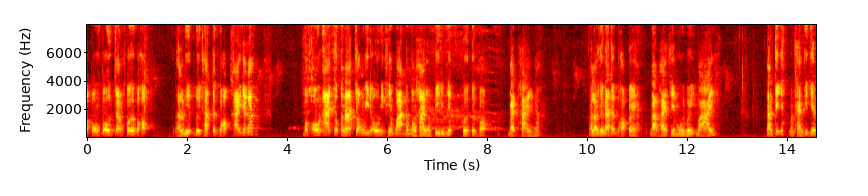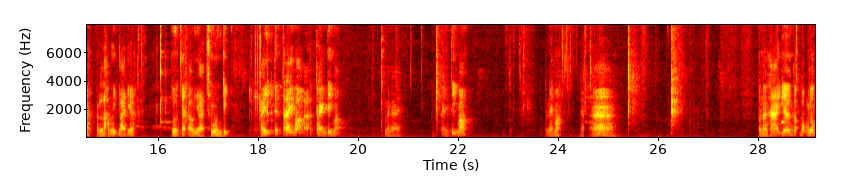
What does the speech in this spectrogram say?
ើបងប្អូនចង់ធ្វើប្រហុករបៀបដូចថាទឹកប្រហុកថៃអញ្ចឹងណាបងប្អូនអាចទស្សនាចុងវីដេអូនេះខ្ញុំបាននឹងបង្ហាញអំពីរបៀបធ្វើទឹកប្រហុកបែបថៃណាឥឡូវយើងដាក់ទឹកប្រហុកហ្នឹងដាក់ប្រហែលជាមួយវែកបាយ បន្តិចបន្ថែមតិចទៀតណាកន្លះវែកបាយទៀតចូលចិត្តឲ្យឈ្ងុយបន្តិចហើយទឹកត្រីផងដាក់ទឹកត្រីបន្តិចមកហ្នឹងហើយទឹកត្រីបន្តិចមកប៉ុណ្ណេះមកអាប៉ុណ្ណឹងហើយយើងក៏បុកញុំ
